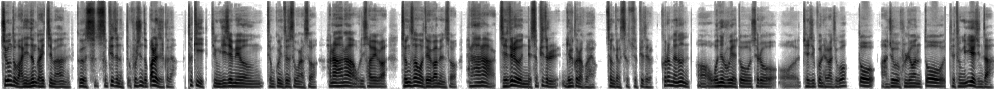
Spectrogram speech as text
지금도 많이 능가했지만 그 스- 스피드는 또 훨씬 더 빨라질 거다. 특히 지금 이재명 정권이 들어서고 나서 하나하나 우리 사회가 정상화되어 가면서 하나하나 제대로 스피드를 낼 거라고 봐요. 성장 스- 스피드를. 그러면은 어 5년 후에 또 새로 어 재집권 해 가지고 또 아주 훌륭한 또 대통령이 이어진다.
